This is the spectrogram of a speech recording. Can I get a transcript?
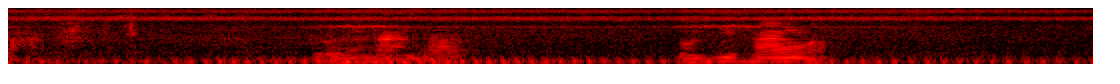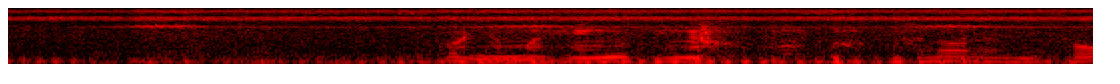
ปลาตัวข้างครับตัวที่ข้างเหรอก็ยังมาแห้งแห้งเอาข้างนอกมันมีโซ่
